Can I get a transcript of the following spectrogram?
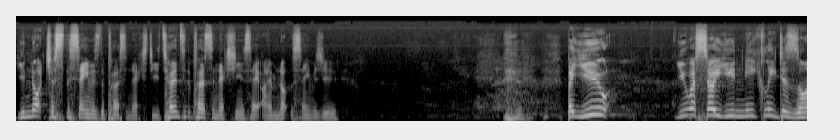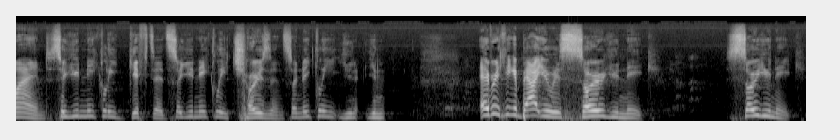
You're not just the same as the person next to you. Turn to the person next to you and say, I am not the same as you. but you you are so uniquely designed, so uniquely gifted, so uniquely chosen, so uniquely you, you, everything about you is so unique so unique.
